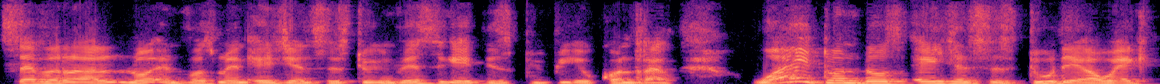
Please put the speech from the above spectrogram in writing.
several law enforcement agencies to investigate these PPE contracts. Why don't those agencies do their work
